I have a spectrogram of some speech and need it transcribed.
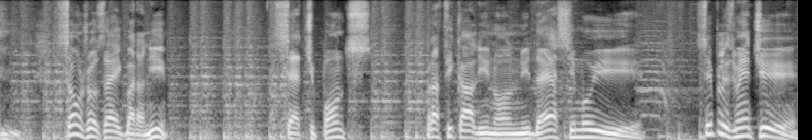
São José e Guarani, 7 pontos, para ficar ali no décimo e simplesmente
